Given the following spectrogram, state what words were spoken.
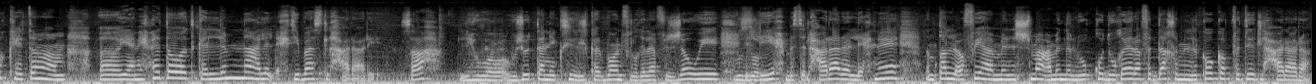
okay تمام. آه يعني إحنا تو تكلمنا على الاحتباس الحراري صح؟ اللي هو وجود ثاني أكسيد الكربون في الغلاف الجوي بالزبط. اللي يحبس الحرارة اللي إحنا نطلعوا فيها من الشمس من الوقود وغيرها في الداخل من الكوكب فتزيد الحرارة.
